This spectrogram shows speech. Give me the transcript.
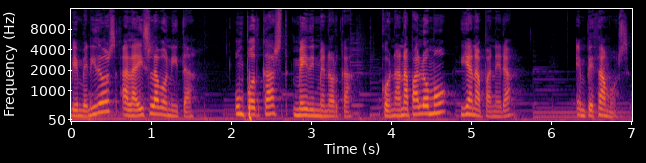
Bienvenidos a La Isla Bonita, un podcast made in Menorca, con Ana Palomo y Ana Panera. Empezamos.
